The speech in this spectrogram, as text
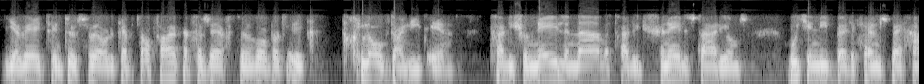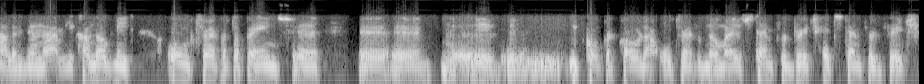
je weet intussen wel, ik heb het al vaker gezegd, Robert, ik geloof daar niet in. Traditionele namen, traditionele stadions moet je niet bij de fans weghalen de naam. Je kan ook niet Old Trafford opeens uh, uh, uh, Coca-Cola Old Trafford noemen. Stamford Bridge heet Stamford Bridge.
